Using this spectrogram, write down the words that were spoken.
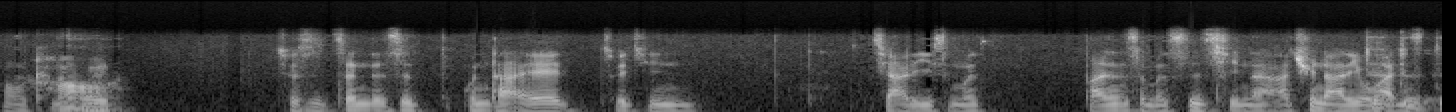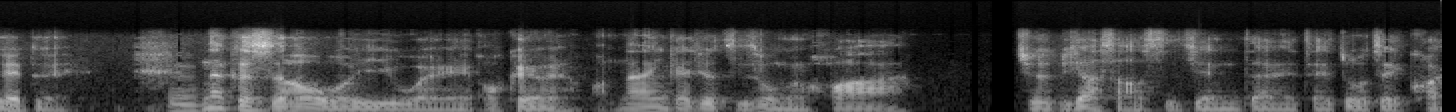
我可能会就是真的是问他，哎，最近家里什么发生什么事情啊？去哪里玩？对对对，嗯，那个时候我以为 OK，那应该就只是我们花。就是比较少时间在在做这一块，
